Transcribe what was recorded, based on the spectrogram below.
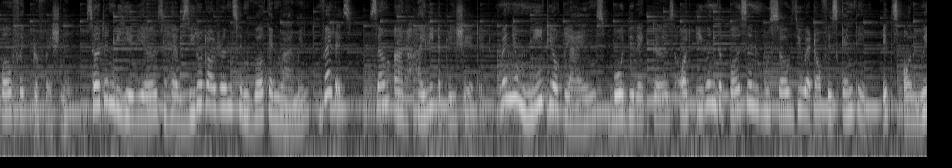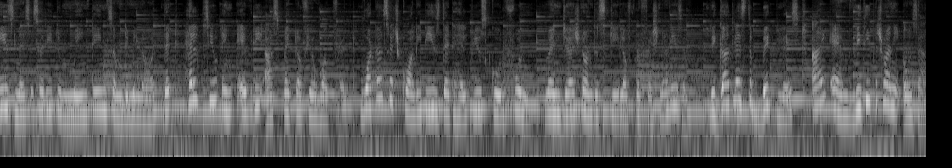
perfect professional. Certain behaviors have zero tolerance in work environment, whereas some are highly appreciated. When you meet your clients, board directors, or even the person who serves you at office canteen, it's always necessary to maintain some demeanor that helps you in every aspect of your work front. What are such qualities that help you score full when judged on the scale of professionalism? Regardless the big list, I am Vidhi Pachwani Oza,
